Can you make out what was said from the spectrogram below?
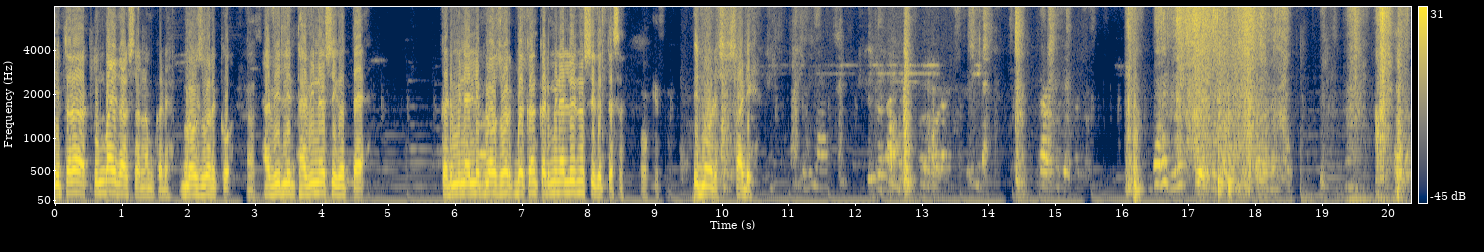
ಈ ತರ ತುಂಬಾ ಇದಾವೆ ಸರ್ ನಮ್ ಕಡೆ ಬ್ಲೌಸ್ ವರ್ಕ್ ಹಾ ಹೆವಿಲಿಂತ ಹೆವಿನೂ ಸಿಗುತ್ತೆ. ಕಡಿಮೆನಲ್ಲಿ ಬ್ಲೌಸ್ ವರ್ಕ್ ಬೇಕಂದ್ರೆ ಕಡಿಮೆನಲ್ಲಿನೂ ಸಿಗುತ್ತೆ ಸರ್ ಓಕೆ ಸರ್ ಇದು ನೋಡಿ ಸಾಡಿ Thank you.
